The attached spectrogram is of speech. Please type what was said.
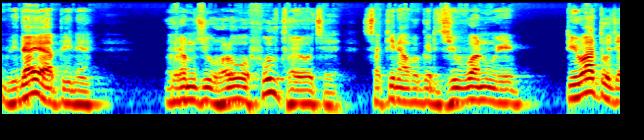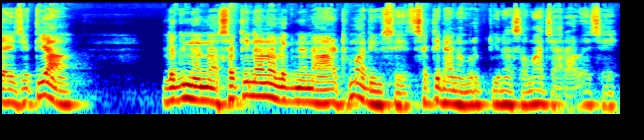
વિદાય આપીને રમજુ હળવો ફૂલ થયો છે. સકીના વગર જીવવાનું એ ટેવાતો જાય છે. ત્યાં લગ્નના સકીનાના લગ્નના આઠમા દિવસે સકીનાના મૃત્યુના સમાચાર આવે છે.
